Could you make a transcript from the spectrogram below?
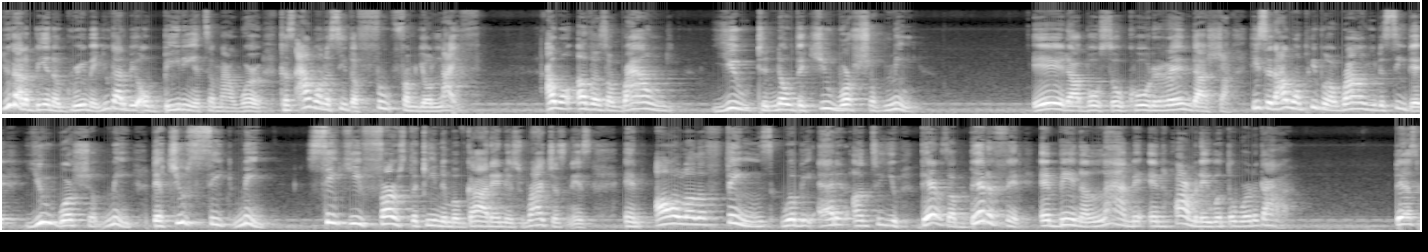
You got to be in agreement. You got to be obedient to my word because I want to see the fruit from your life. I want others around you to know that you worship me. Eh, he said, I want people around you to see that you worship me, that you seek me. Seek ye first the kingdom of God and his righteousness, and all other things will be added unto you. There's a benefit in being in alignment and harmony with the word of God. There's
